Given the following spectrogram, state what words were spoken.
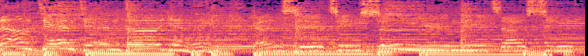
谅甜甜的眼泪，感谢今生在幸福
